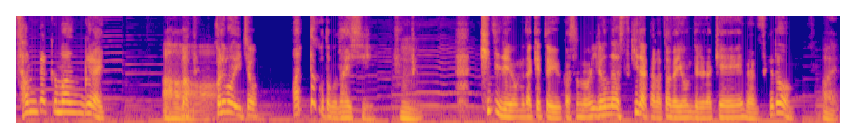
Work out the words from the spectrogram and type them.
300万ぐらい。ああ、まあ、これも一応、会ったこともないし、うん。記事で読むだけというか、そのいろんな好きだからただ読んでるだけなんですけど、はい。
